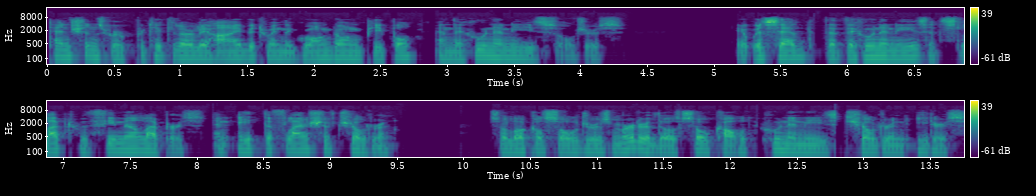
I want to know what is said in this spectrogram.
Tensions were particularly high between the Guangdong people and the Hunanese soldiers. It was said that the Hunanese had slept with female lepers and ate the flesh of children. So local soldiers murdered those so called Hunanese children eaters.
